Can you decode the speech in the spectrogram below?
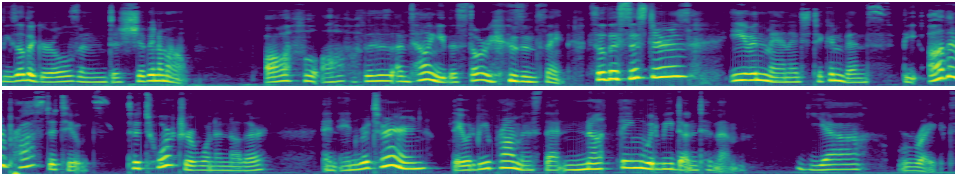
these other girls and just shipping them out awful, awful. This is, I'm telling you, this story is insane. So the sisters even managed to convince the other prostitutes to torture one another, and in return, they would be promised that nothing would be done to them. Yeah, right.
